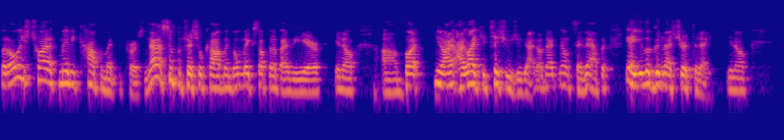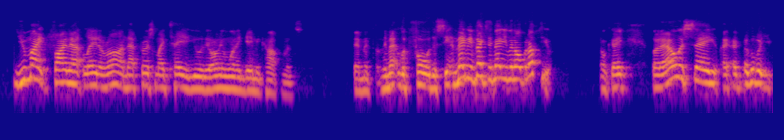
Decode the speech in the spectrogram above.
But always try to maybe compliment the person. Not a superficial compliment. Don't make something up out of the air, you know. Um, but you know, I, I, like your tissues you got. No, that don't say that. But yeah, you look good in that shirt today. You know, you might find out later on that person might tell you you were the only one that gave me compliments. They might, they might look forward to seeing, and maybe eventually they might even open up to you. Okay, but I always say a, little bit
